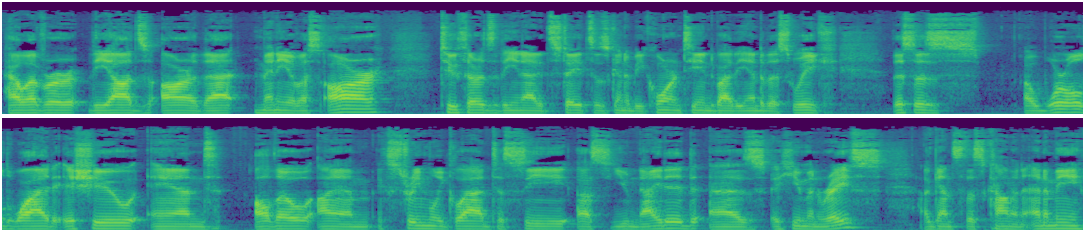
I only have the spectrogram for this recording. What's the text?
However, the odds are that many of us are. Two thirds of the United States is going to be quarantined by the end of this week. This is a worldwide issue, and although I am extremely glad to see us united as a human race against this common enemy,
